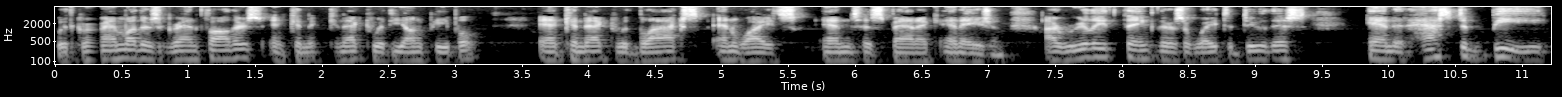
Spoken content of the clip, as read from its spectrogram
with grandmothers and grandfathers and can connect with young people and connect with blacks and whites and Hispanic and Asian. I really think there's a way to do this, and it has to be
